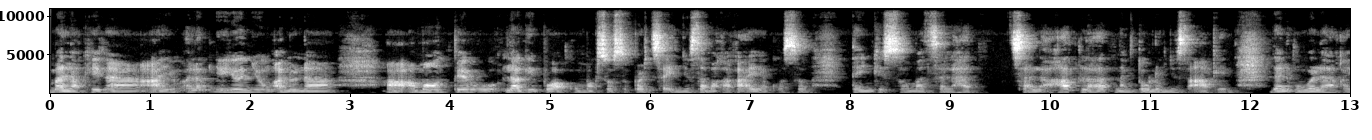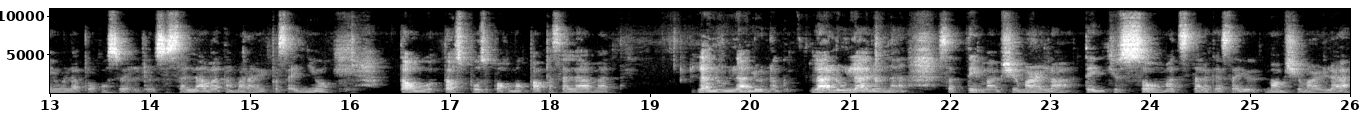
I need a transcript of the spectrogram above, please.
malaki na, uh, yung, alam niyo yun, yung ano na uh, amount pero lagi po ako magsusupport sa inyo sa makakaya ko. So, thank you so much sa lahat sa lahat-lahat ng tulong niyo sa akin. Dahil kung wala kayo, wala po akong sweldo. So, salamat ng marami po sa inyo. Tapos puso po ako magpapasalamat. lalong-lalo na lalong-lalo na sa team Ma'am Shimarla. Thank you so much talaga sa iyo, Ma'am Shimarla.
